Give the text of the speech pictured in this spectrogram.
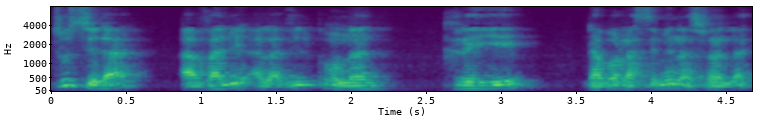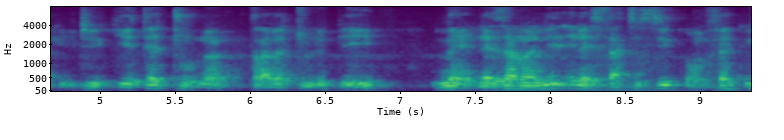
Tout cela a valu à la ville qu'on a créé d'abord la Semaine nationale de la culture qui était tournante à travers tout le pays, mais les analyses et les statistiques ont fait que,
